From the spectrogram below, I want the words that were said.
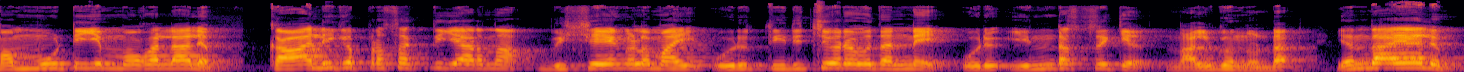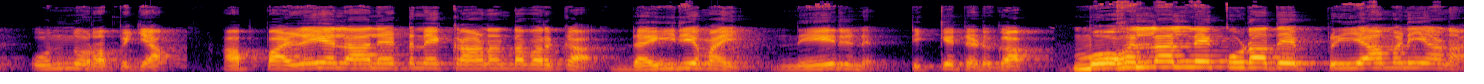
മമ്മൂട്ടിയും മോഹൻലാലും കാലിക പ്രസക്തിയാർന്ന വിഷയങ്ങളുമായി ഒരു തിരിച്ചുവരവ് തന്നെ ഒരു ഇൻഡസ്ട്രിക്ക് നൽകുന്നുണ്ട്. എന്തായാലും ഒന്നുറപ്പിക്കാം. ആ പഴയ ലാലേട്ടനെ കാണേണ്ടവർക്ക് ധൈര്യമായി നേരിന് ടിക്കറ്റ് എടുക്കാം. മോഹൻലാലിനെ കൂടാതെ പ്രിയാമണിയാണ്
